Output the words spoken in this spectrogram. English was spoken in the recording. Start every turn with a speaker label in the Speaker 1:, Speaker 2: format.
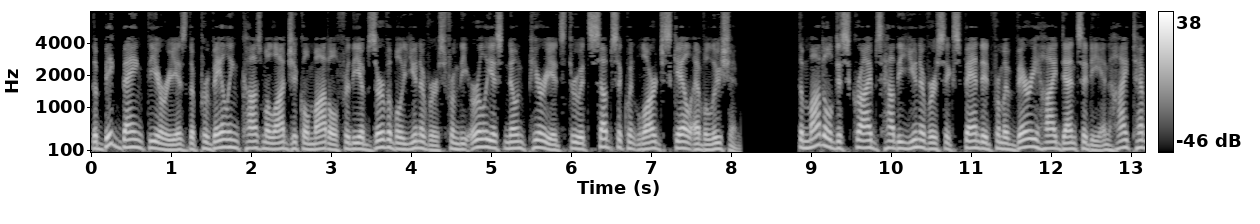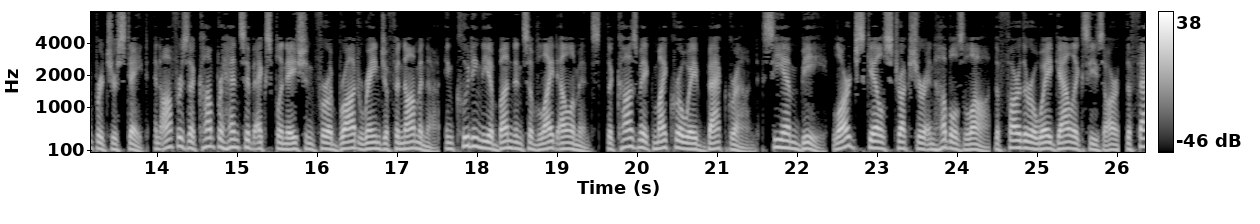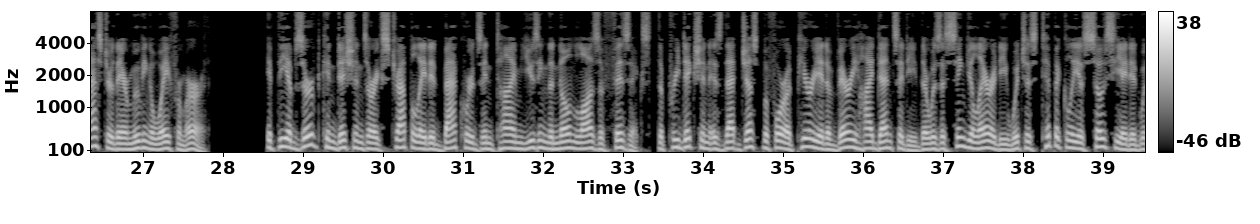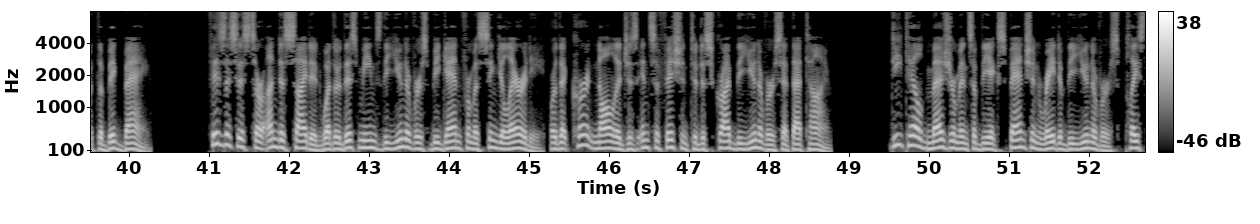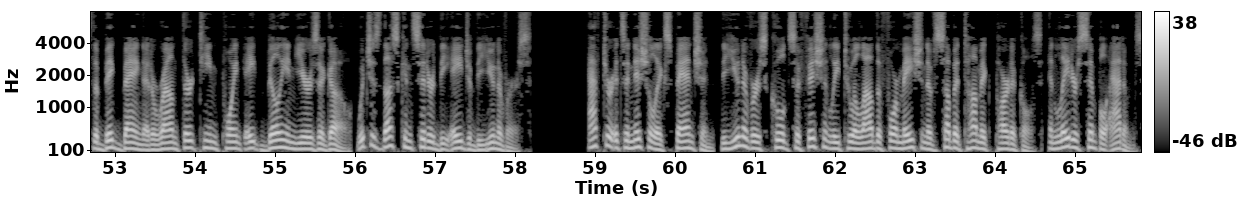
Speaker 1: The Big Bang theory is the prevailing cosmological model for the observable universe from the earliest known periods through its subsequent large-scale evolution. The model describes how the universe expanded from a very high density and high temperature state, and offers a comprehensive explanation for a broad range of phenomena, including the abundance of light elements, the cosmic microwave background (CMB), large-scale structure and Hubble's law the farther away galaxies are, the faster they are moving away from Earth. If the observed conditions are extrapolated backwards in time using the known laws of physics, the prediction is that just before a period of very high density there was a singularity which is typically associated with the Big Bang. Physicists are undecided whether this means the universe began from a singularity, or that current knowledge is insufficient to describe the universe at that time. Detailed measurements of the expansion rate of the universe place the Big Bang at around 13.8 billion years ago, which is thus considered the age of the universe. After its initial expansion, the universe cooled sufficiently to allow the formation of subatomic particles, and later simple atoms.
